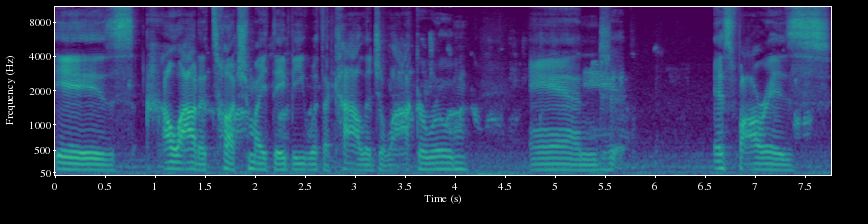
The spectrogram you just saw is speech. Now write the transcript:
is how out of touch might they be with a college locker room, and as far as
